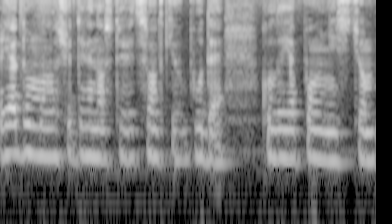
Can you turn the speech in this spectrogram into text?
Я думала, що 90% буде, коли я повністю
